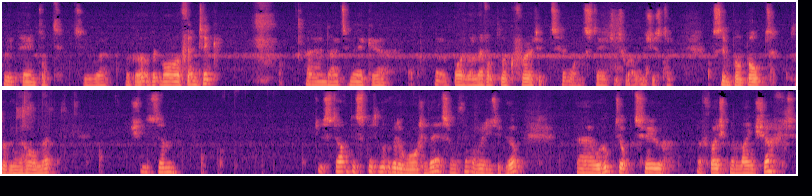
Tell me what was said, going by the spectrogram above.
repainted to uh, look a little bit more authentic and I had to make a, a boiler level plug for it at, one stage as well. It was just a simple bolt plugging the hole there. She's um, just starting to spit a little bit of water there so I think we're ready to go. Uh, we're hooked up to a Fleischmann line shaft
